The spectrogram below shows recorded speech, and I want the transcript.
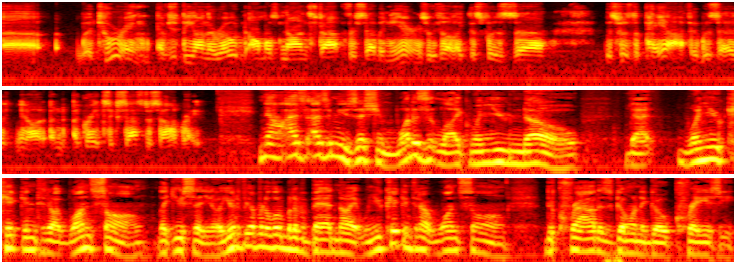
uh, touring, of just being on the road almost nonstop for seven years, we felt like this was. Uh, this was the payoff. It was a you know a, a great success to celebrate. Now, as as a musician, what is it like when you know that when you kick into that one song, like you said, you know, even if you're having a little bit of a bad night, when you kick into that one song, the crowd is going to go crazy.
